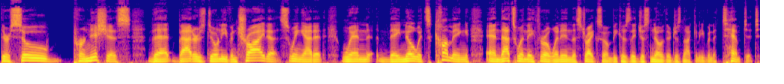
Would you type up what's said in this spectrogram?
they're so pernicious that batters don't even try to swing at it when they know it's coming, and that's when they throw it in the strike zone because they just know they're just not going to even attempt it.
